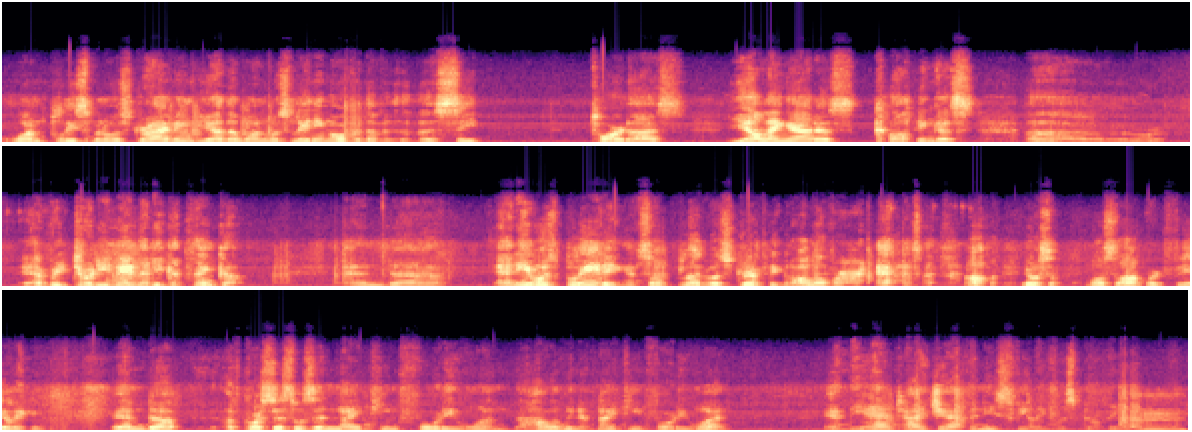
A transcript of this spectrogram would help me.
one policeman was driving, the other one was leaning over the the seat toward us, yelling at us, calling us uh, every dirty name that he could think of, and. Uh, and he was bleeding, and so blood was dripping all over our hands. oh, it was a most awkward feeling. And uh, of course, this was in 1941, the Halloween of 1941, and the anti-Japanese feeling was building up. Mm.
